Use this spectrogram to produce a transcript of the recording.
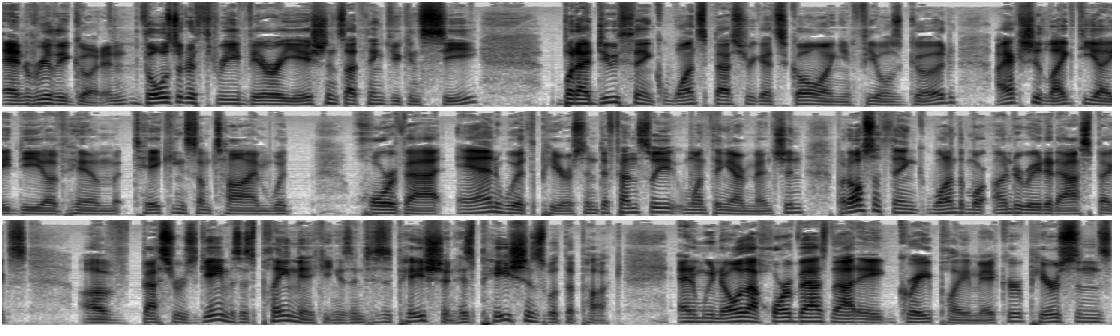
and really good, and those are the three variations I think you can see. But I do think once Boeser gets going and feels good, I actually like the idea of him taking some time with Horvat and with Pearson defensively. One thing I mentioned, but also think one of the more underrated aspects of Boeser's game is his playmaking, his anticipation, his patience with the puck. And we know that Horvat's not a great playmaker. Pearson's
